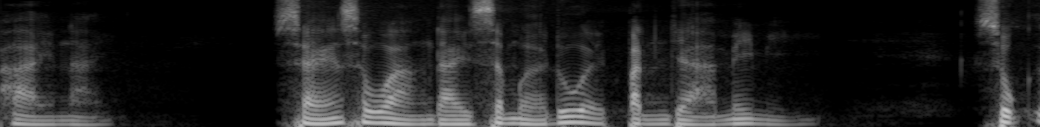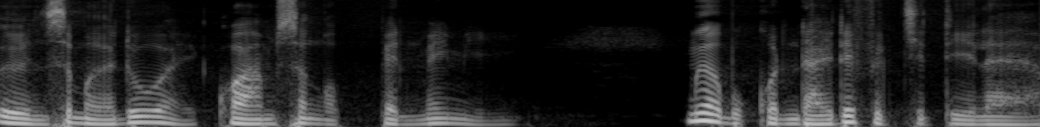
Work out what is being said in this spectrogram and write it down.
ภายใน แสงสว่างใดเสมอด้วยปัญญาไม่มี สุขอื่นเสมอด้วยความสงบเป็นไม่มี เมื่อบุคคลใดได้ฝึกจิตดีแล้ว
